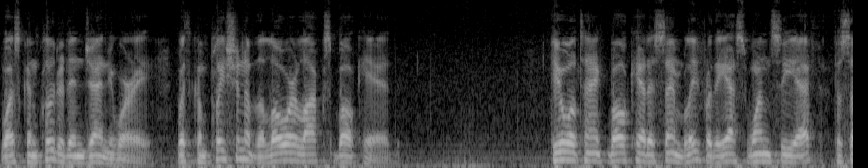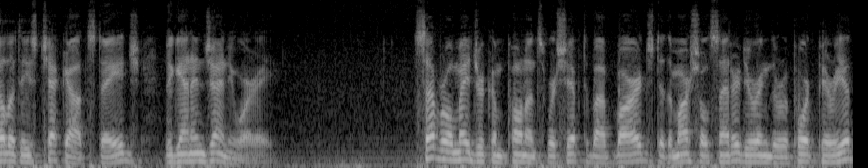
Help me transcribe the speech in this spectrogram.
was concluded in January with completion of the lower LOX bulkhead. Fuel tank bulkhead assembly for the S1CF facilities checkout stage began in January. Several major components were shipped by barge to the Marshall Center during the report period,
